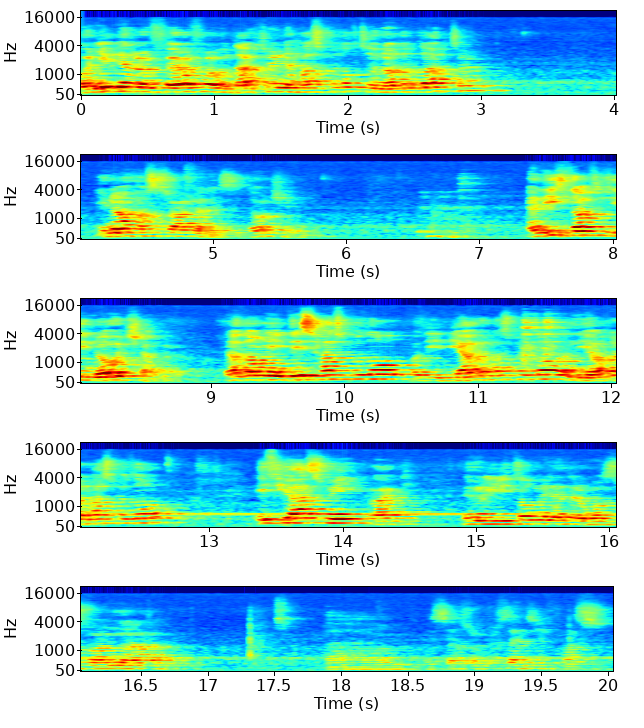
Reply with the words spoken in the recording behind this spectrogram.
When you get a referral from a doctor in a hospital to another doctor, you know how strong that is, don't you? And these doctors, you know each other. Not only in this hospital, but in the other hospital and the other hospital. If you ask me, like, Emily, you told me that there was one uh, um, a sales representative was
